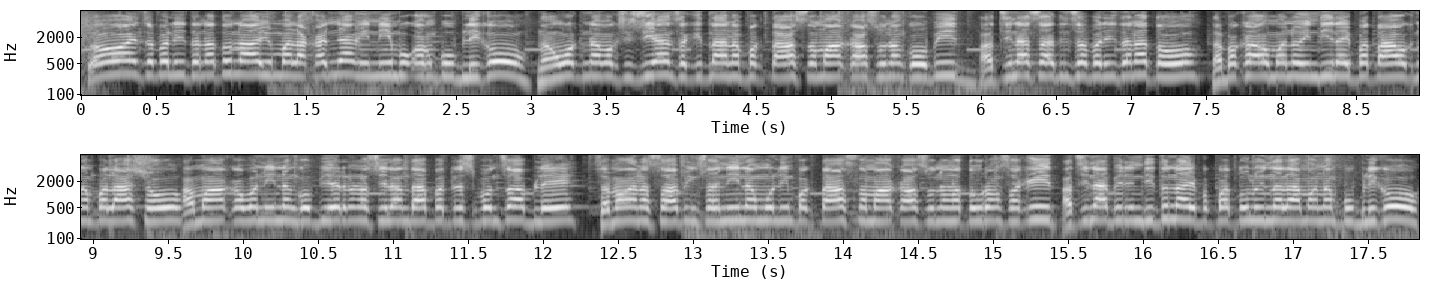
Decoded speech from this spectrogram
So ayon sa balita na to na yung Malacanang inimok ang publiko na huwag na magsisiyan sa gitna ng pagtaas ng mga kaso ng COVID. At sinasa din sa balita na to na baka umano hindi na ipatawag ng palasyo ang mga kawani ng gobyerno na silang dapat responsable sa mga nasabing saninang muling pagtaas ng mga kaso ng naturang sakit. At sinabi rin dito na ipagpatuloy na lamang ng publiko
